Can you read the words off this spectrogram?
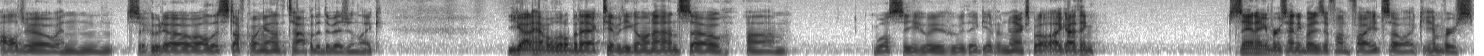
Aljo and Cejudo, all this stuff going on at the top of the division, like you got to have a little bit of activity going on. So um, we'll see who who they give him next. But like I think Sandhagen versus anybody's a fun fight. So like him versus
